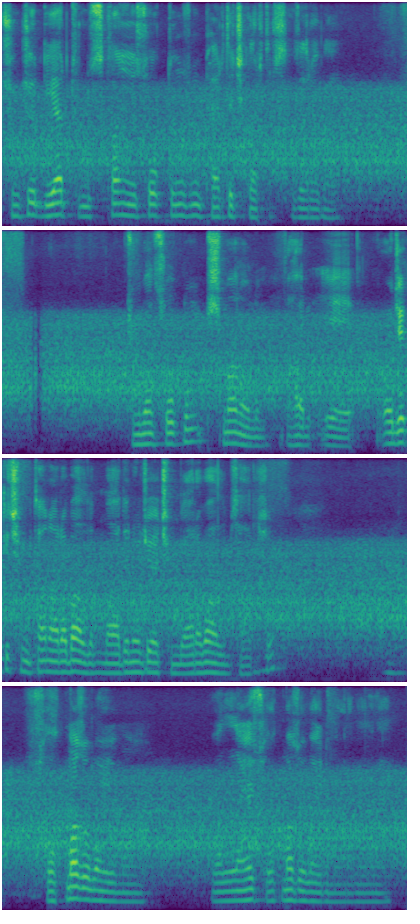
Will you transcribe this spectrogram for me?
Çünkü diğer türlü Scania'ya soktuğunuz mu perte çıkartırsınız arabayı. Çünkü ben soktum pişman oldum. E, ocak için bir tane araba aldım. Maden ocağı için bir araba aldım sadece. Sokmaz olaydım onu. Vallahi sokmaz olaydım arabalara.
